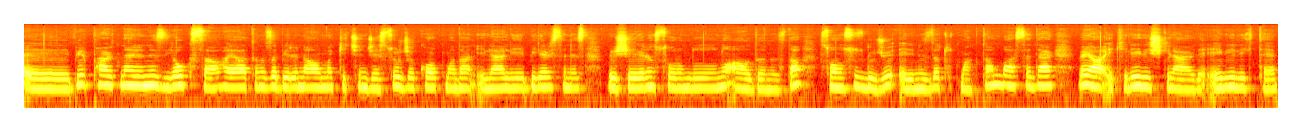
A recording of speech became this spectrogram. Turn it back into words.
e, bir partneriniz yoksa hayatınıza birini almak için cesurca korkmadan ilerleyebilirsiniz. Bir şeylerin sorumluluğunu aldığınızda sonsuz gücü elinizde tutmaktan bahseder veya ikili ilişkilerde, evlilikte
